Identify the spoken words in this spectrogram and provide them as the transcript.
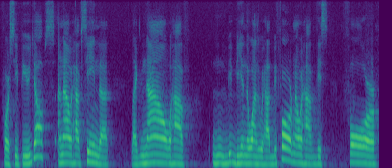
four CPU jobs, and now we have seen that, like now we have, beyond the ones we had before, now we have these four,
